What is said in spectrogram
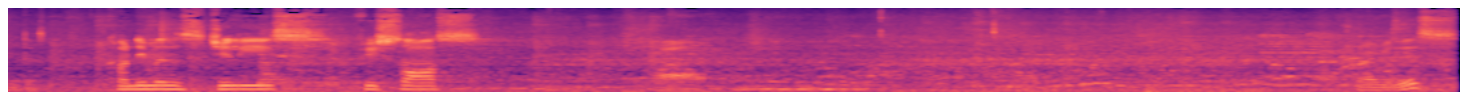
And the condiments, chilies, fish sauce. Wow. Try with this.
